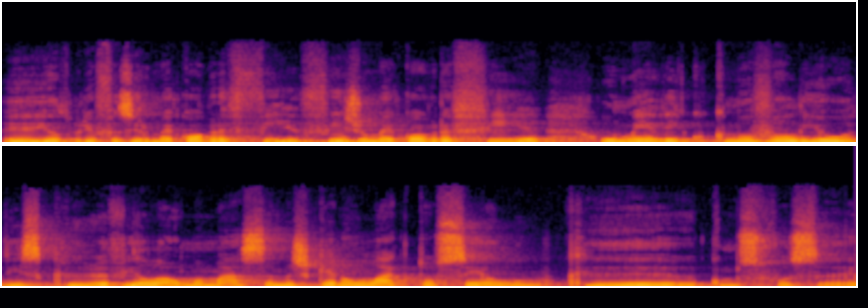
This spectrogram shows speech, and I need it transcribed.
eh, eu deveria fazer uma ecografia, fiz uma ecografia, o médico que me avaliou disse que havia lá uma massa, mas que era um lactocelo, que como se fosse é,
